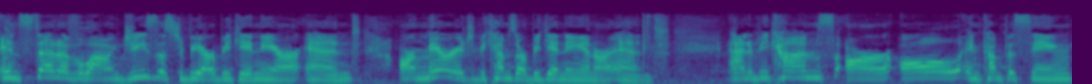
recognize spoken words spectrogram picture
instead of allowing Jesus to be our beginning and our end, our marriage becomes our beginning and our end. And it becomes our all encompassing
